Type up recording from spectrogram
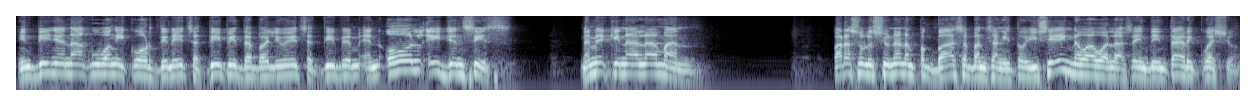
hindi niya nakuwang i-coordinate sa DPWH, sa DBM, and all agencies na may kinalaman para solusyonan ang pagbaha sa bansang ito. You saying nawawala sa the entire question.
